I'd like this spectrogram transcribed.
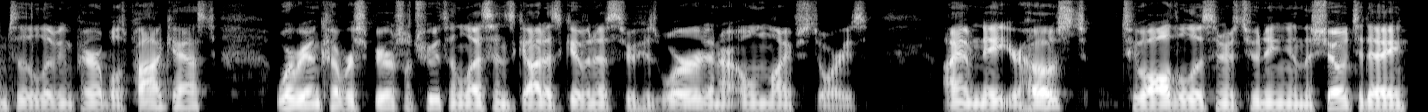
welcome to the Living Parables podcast, where we uncover spiritual truth and lessons God has given us through His Word and our own life stories. I am Nate, your host. To all the listeners tuning in the show today,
